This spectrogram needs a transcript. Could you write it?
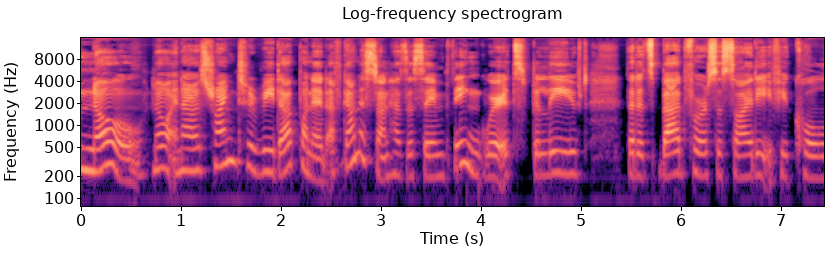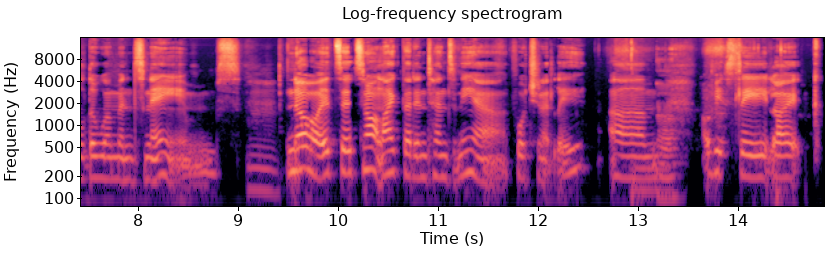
No no and I was trying to read up on it. Afghanistan has the same thing where it's believed that it's bad for a society if you call the women's names. Mm, No, it's it's not like that in Tanzania, fortunately. Um. No. obviously like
